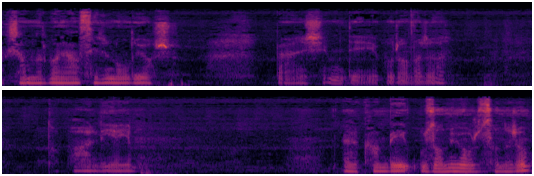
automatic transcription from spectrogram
Akşamlar bayağı serin oluyor. Ben şimdi buraları toparlayayım. Erkan Bey uzanıyor sanırım.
